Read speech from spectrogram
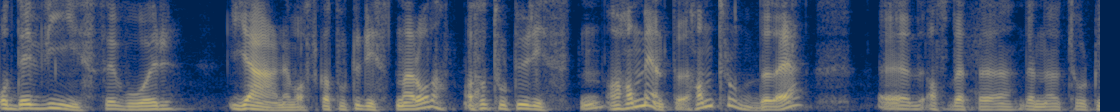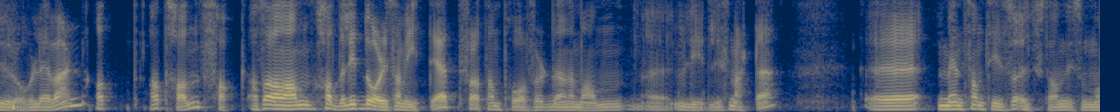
Og det viser hvor hjernevaska torturisten er òg, da. Altså torturisten han mente, han trodde det. Eh, altså dette, denne torturoverleveren, at, at han, fak, altså han hadde litt dårlig samvittighet for at han påførte denne mannen uh, ulidelig smerte. Uh, men samtidig så ønsket han, liksom,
